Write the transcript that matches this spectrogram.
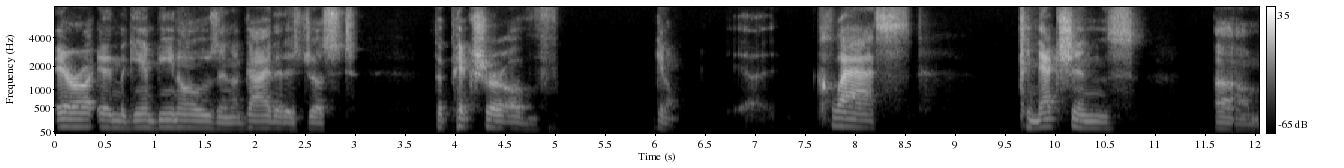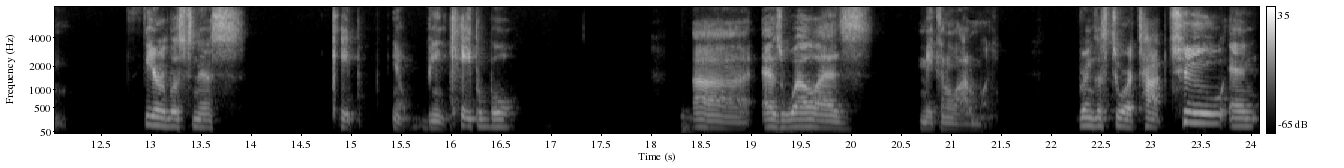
era in the Gambinos, and a guy that is just the picture of, you know, uh, class, connections, um, fearlessness, cap- you know, being capable, uh, as well as making a lot of money. Brings us to our top two, and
